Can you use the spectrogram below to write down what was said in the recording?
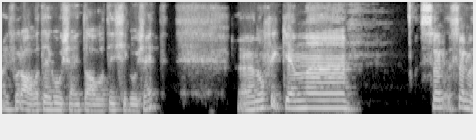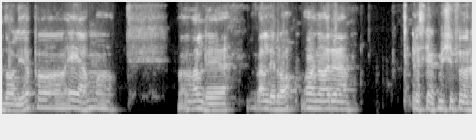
Han får av og til godkjent, av og til ikke godkjent. Eh, nå fikk han uh, sølvmedalje på EM. og Veldig, veldig bra. Han har uh, prestert mye før,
